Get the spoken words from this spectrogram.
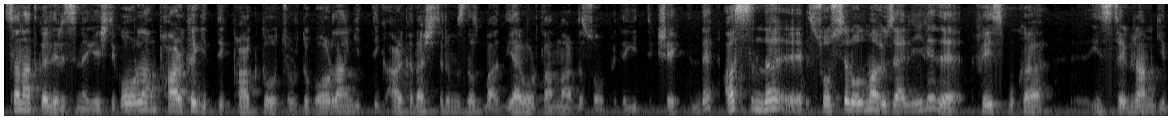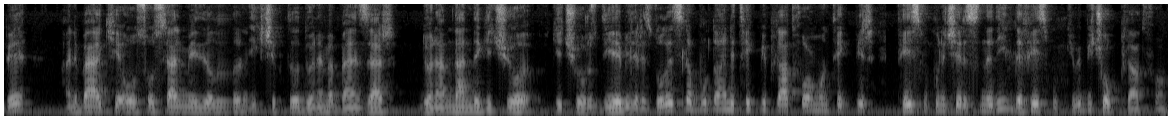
sanat galerisine geçtik. Oradan parka gittik, parkta oturduk. Oradan gittik arkadaşlarımızla diğer ortamlarda sohbete gittik şeklinde. Aslında e, sosyal olma özelliğiyle de Facebook'a, Instagram gibi hani belki o sosyal medyaların ilk çıktığı döneme benzer dönemden de geçiyor geçiyoruz diyebiliriz. Dolayısıyla burada hani tek bir platformun, tek bir Facebook'un içerisinde değil de Facebook gibi birçok platform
